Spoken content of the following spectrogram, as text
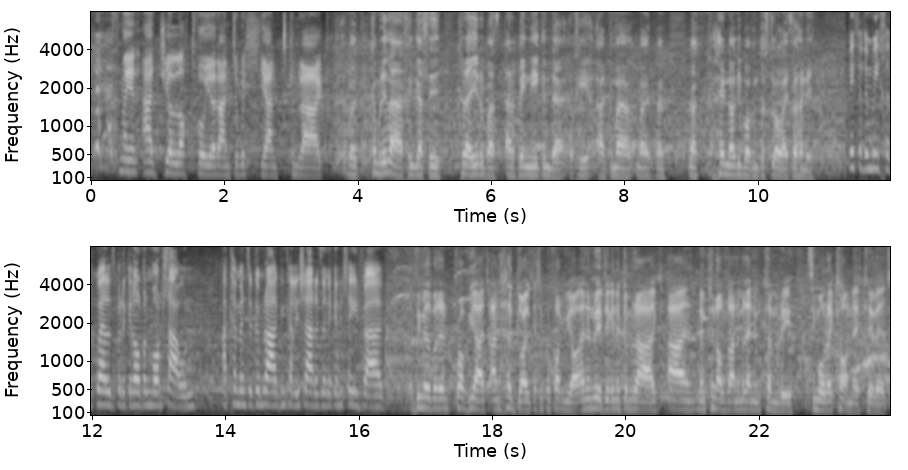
Mae'n adio lot fwy o ran diwylliant Cymraeg. Cymru fach yn gallu creu rhywbeth arbennig ynde, chi, ac mae ma, ma, ma, henod i bod yn dystiolaeth o hynny. Beth oedd yn wych oedd gweld bod y ganolfan mor llawn, a cymaint o Gymraeg yn cael ei siarad yn y gynulleidfa. Fi'n meddwl bod e'n profiad anhygoel gallu perfformio yn enwedig yn y Gymraeg a mewn canolfan y Millennium Cymru sy'n mor iconic hefyd.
